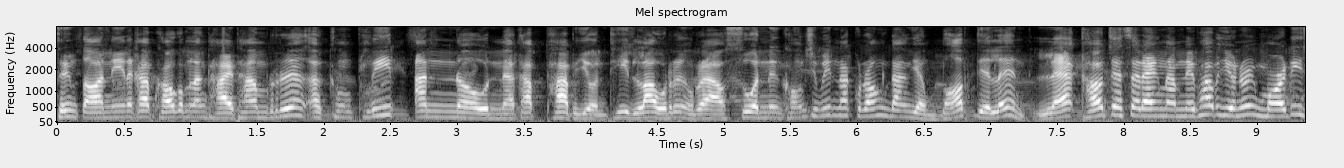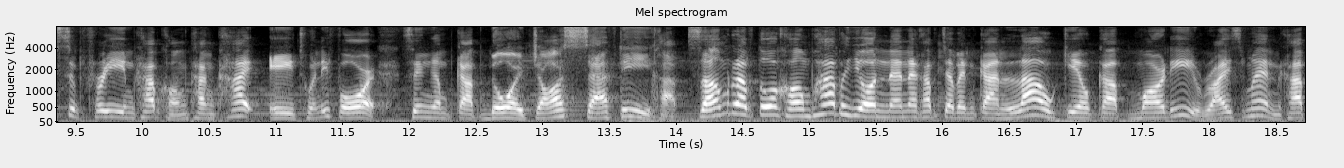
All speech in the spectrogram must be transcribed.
ซึ่งตอนนี้นะครับเขากำลังถ่ายทำเรื่อง A Complete Unknown นะครับภาพยนตร์ที่เล่าเรื่องราว ส่วนหนึ่งของชีวิตนักร้องดังอย่าง Bob Dylan และเขาจะแสดงนำในภาพยนตร์เรื่อง Marty Supreme ครับของทางค่าย A24 ซึ่งกำกับโดย Josh Safdie ครับสำหรับตัวของของภาพยนตร์นั้นนะครับจะเป็นการเล่าเกี่ยวกับ Marty Reisman ครับ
